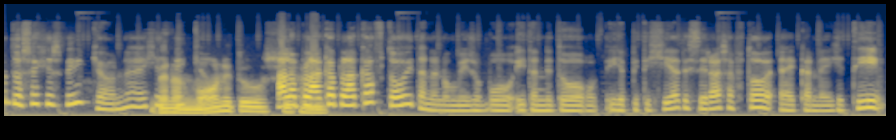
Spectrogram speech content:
όντως έχεις δίκιο, ναι, έχεις Μπαίναν δίκιο. μόνοι τους. Αλλά είχαν- πλάκα, πλάκα αυτό ήταν νομίζω που ήταν το, η επιτυχία της σειράς αυτό έκανε γιατί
